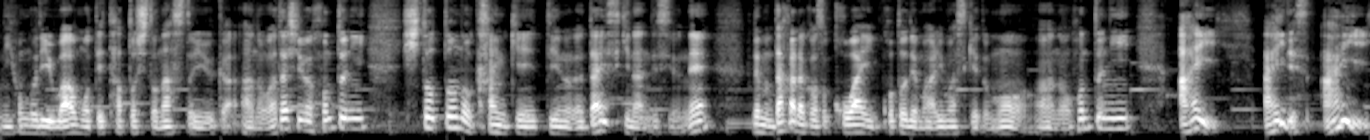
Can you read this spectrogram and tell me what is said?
日本語で言う和をもてたとしとなすというかあの私は本当に人との関係っていうのが大好きなんですよね。でもだからこそ怖いことでもありますけどもあの本当に愛愛です。愛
